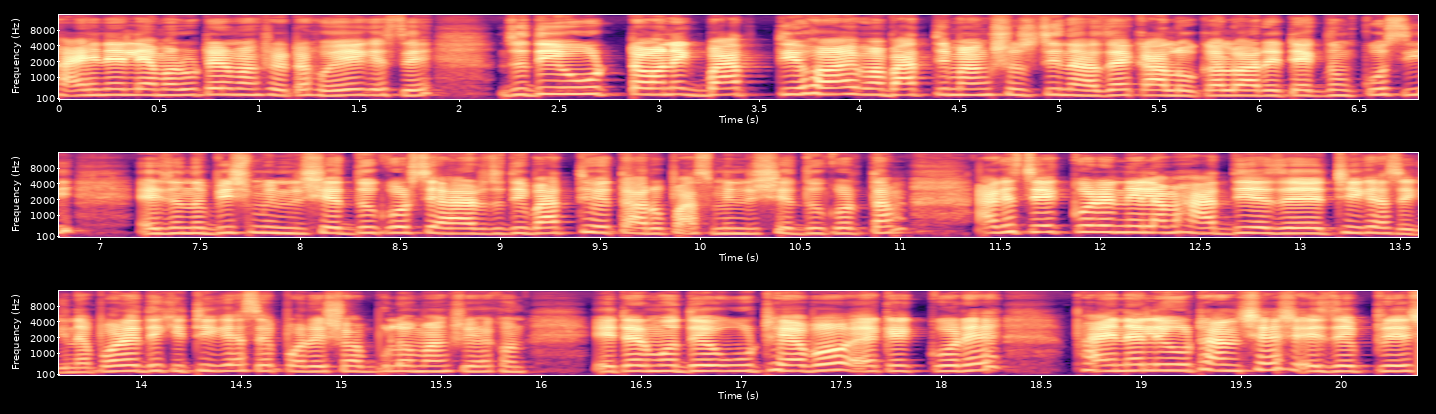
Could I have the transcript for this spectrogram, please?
ফাইনালি আমার উটের মাংসটা হয়ে গেছে। যদি উটটা অনেক বাত্তি হয়, বা বাত্তি মাংস চিনা যায়, কালো কালো, আর এটা একদম কষি, এই জন্য বিশ মিনিট সেদ্ধ করছি। আর যদি বাত্তি হইতো আরও পাঁচ মিনিট সেদ্ধ করতাম। আগে চেক করে নিলাম, হাত দিয়ে যে ঠিক আছে কিনা। পরে দেখি ঠিক আছে, পরে সবগুলো মাংস এখন এটার মধ্যে উঠাবো, এক এক করে। ফাইনালি উঠান শেষ, এই যে প্রেস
